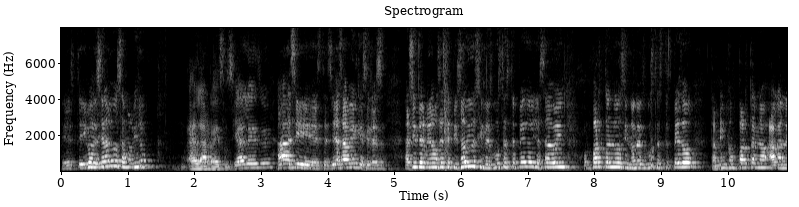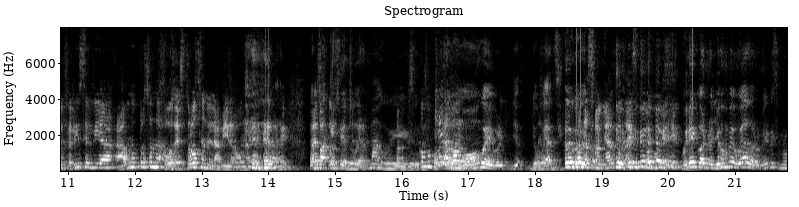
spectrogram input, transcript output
Este, ¿Iba a decir algo? ¿Se me olvidó? A las redes sociales, güey. Ah, sí, este, ya saben que si les... Así terminamos este episodio. Si les gusta este pedo, ya saben, compártanlo. Si no les gusta este pedo, también compártanlo. Háganle feliz el día a una persona o destrocen la vida a una persona, güey. Para por que se duerma, güey. Como Está quiera, güey. mamón, güey. Yo, yo voy a soñar con esto, güey. Güey, cuando yo me voy a dormir, siempre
